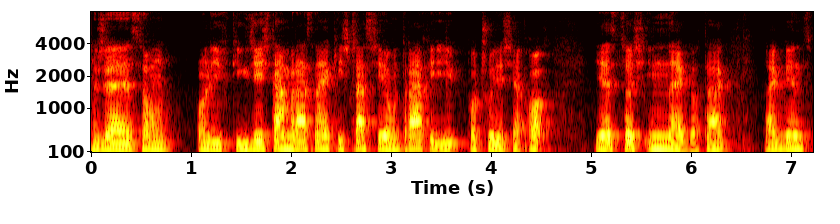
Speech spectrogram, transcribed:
że są oliwki. Gdzieś tam raz na jakiś czas się ją trafi i poczuje się, o, jest coś innego, tak? Tak więc,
